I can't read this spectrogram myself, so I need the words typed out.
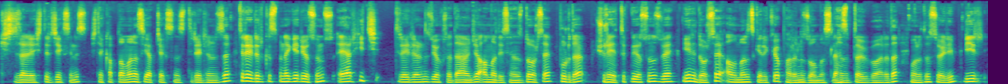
kişiselleştireceksiniz? İşte kaplama nasıl yapacaksınız trailerınıza? Trailer kısmına geliyorsunuz. Eğer hiç trailerınız yoksa daha önce almadıysanız dorse burada şuraya tıklıyorsunuz ve yeni dorse almanız gerekiyor. Paranız olması lazım tabii bu arada. Onu da söyleyeyim. Bir 2,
